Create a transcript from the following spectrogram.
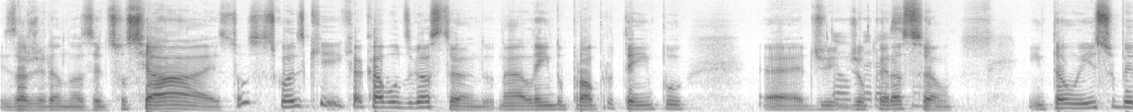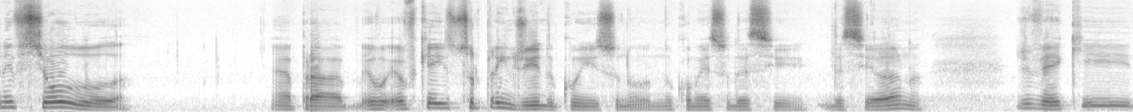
exagerando nas redes sociais, todas essas coisas que, que acabam desgastando, né? além do próprio tempo é, de, de operação. Então isso beneficiou o Lula. É, pra, eu, eu fiquei surpreendido com isso no, no começo desse, desse ano, de ver que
